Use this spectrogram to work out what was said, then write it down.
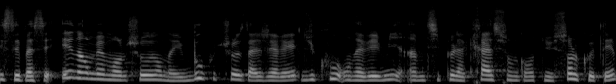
Il s'est passé énormément de choses, on a eu beaucoup de choses à gérer. Du coup, on avait mis un petit peu la création de contenu sur le côté.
